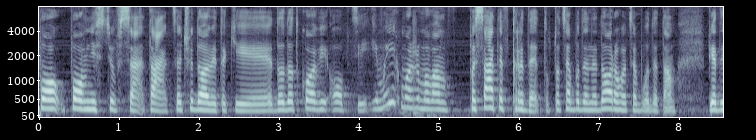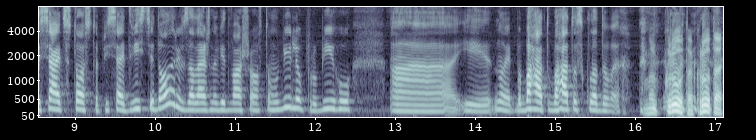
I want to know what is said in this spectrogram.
по, повністю все. Так, це чудові такі додаткові опції. І ми їх можемо вам вписати в кредит. Тобто це буде недорого, це буде там 50, 100, 150, 200 доларів, залежно від вашого автомобілю, пробігу. А, і ну, якби багато багато складових. Ну круто, круто.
